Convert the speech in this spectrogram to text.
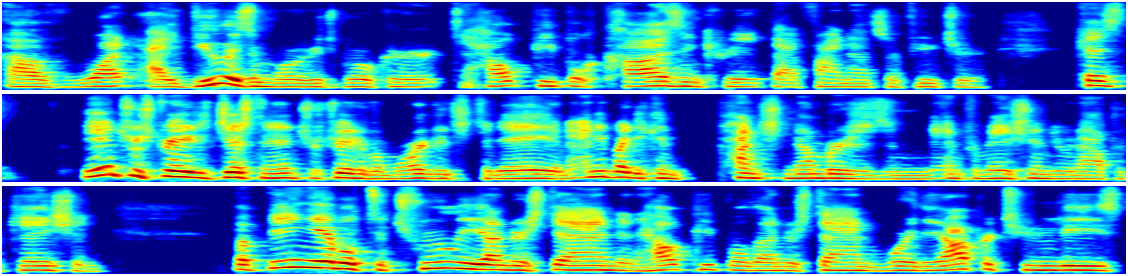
of what i do as a mortgage broker to help people cause and create that financial future. Because the interest rate is just an interest rate of a mortgage today and anybody can punch numbers and information into an application but being able to truly understand and help people to understand where the opportunities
